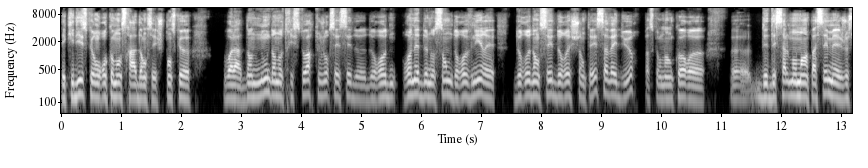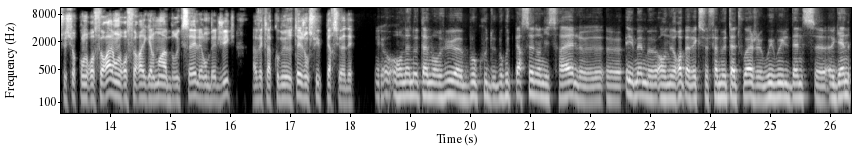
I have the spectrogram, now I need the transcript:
et qui disent qu'on recommencera à danser. Je pense que voilà, dans nous, dans notre histoire, toujours c'est de, de renaître de nos cendres, de revenir et de redanser, de rechanter. Ça va être dur parce qu'on a encore euh, euh, des, sales moments à passer, mais je suis sûr qu'on le refera et on le refera également à Bruxelles et en Belgique avec la communauté, j'en suis persuadé. On a notamment vu euh, beaucoup de, beaucoup de personnes en Israël et même en Europe avec ce fameux tatouage We Will Dance Again.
